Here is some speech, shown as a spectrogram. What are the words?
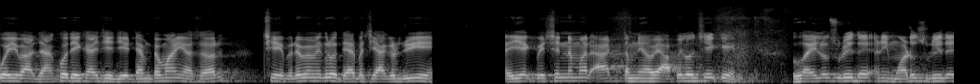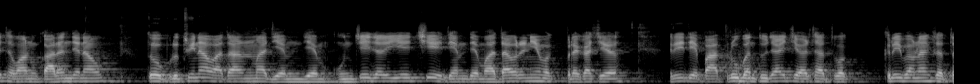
કોઈ વાર ઝાંખો દેખાય છે, જે ટેમ્ટોમાની અસર છે. બરાબર મિત્રો, ત્યાર પછી આગળ જોઈએ. અહીંયા ક્વેશ્ચન નંબર આઠ તમને હવે આપેલો છે કે વહેલો સૂર્યોદય અને મોડું સૂર્યોદય થવાનું કારણ જણાવો. તો પૃથ્વીના વાતાવરણમાં જેમ જેમ ઊંચે જઈએ છીએ, તેમ તેમ વાતાવરણીય પ્રકાશીય રીતે પાતળું બનતું જાય છે, અર્થાત વક્રીભવનાંક સતત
